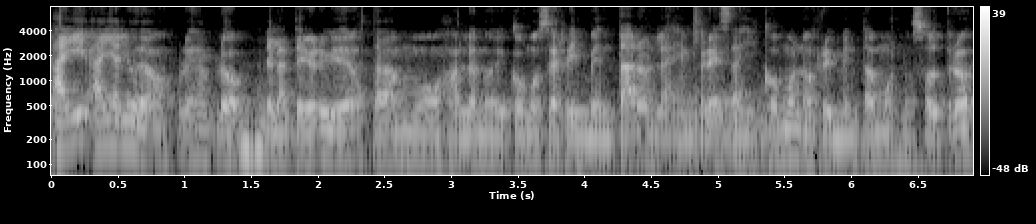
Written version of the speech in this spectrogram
Ahí hay algo, por ejemplo, en el anterior video estábamos hablando de cómo se reinventaron las empresas y cómo nos reinventamos nosotros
